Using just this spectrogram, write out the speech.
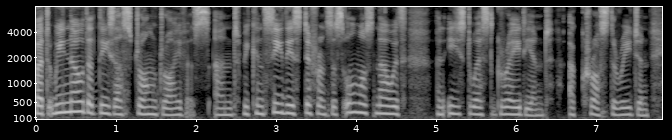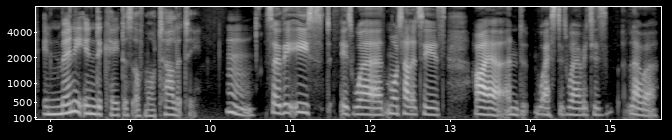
But we know that these are strong drivers, and we can see these differences almost now with an east west gradient across the region in many indicators of mortality. Mm. So the east is where mortality is higher, and west is where it is lower.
